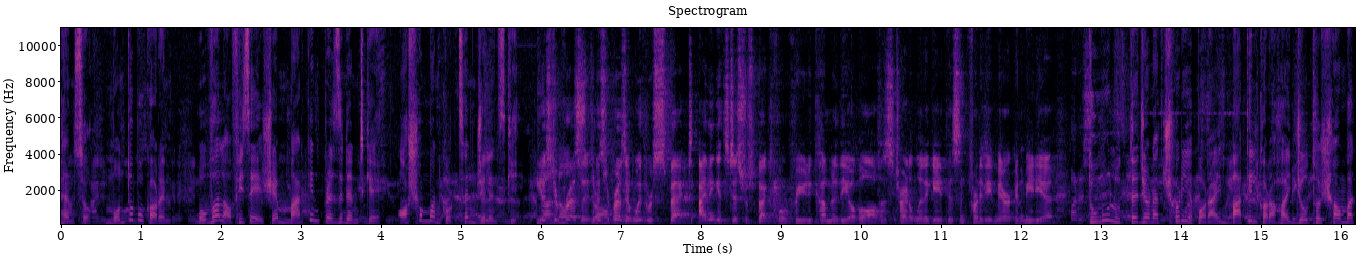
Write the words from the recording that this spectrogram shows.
ভ্যান্সো মন্তব্য করেন ওভাল অফিসে এসে মার্কিন প্রেসিডেন্টকে অসম্মান করছেন Zelensky Mr. President. Mr. President, with respect, I think it's disrespectful for you to come into the Oval Office and try to litigate this in front of the American media. তুমুল উত্তেজনা ছড়িয়ে পড়ায় বাতিল করা হয় যৌথ সংবাদ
